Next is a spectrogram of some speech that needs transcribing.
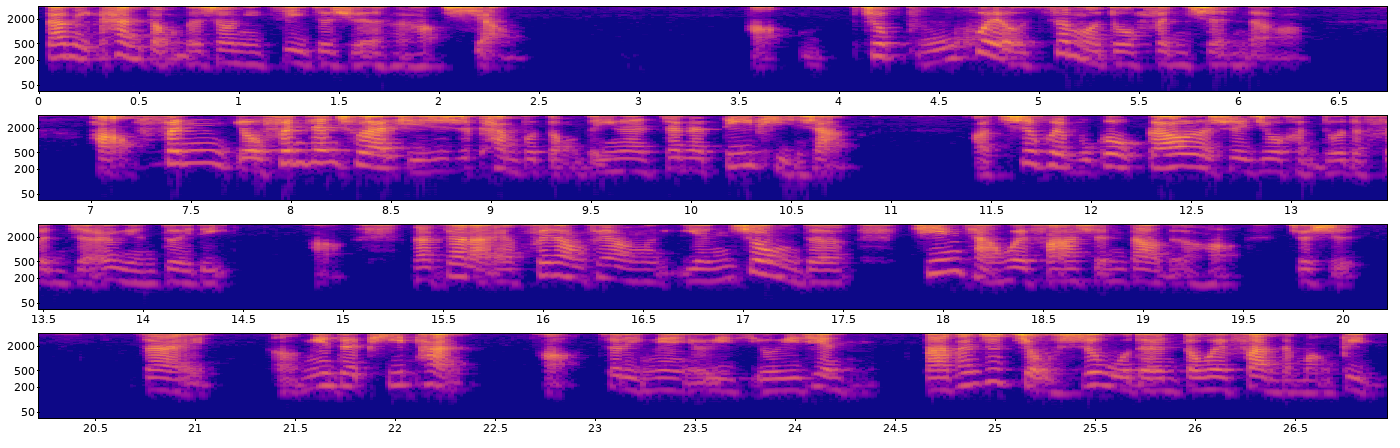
当你看懂的时候，你自己就觉得很好笑，好，就不会有这么多纷争的哦。好，分有纷争出来其实是看不懂的，因为站在低频上，啊，智慧不够高了，所以就有很多的纷争，二元对立。好，那再来非常非常严重的，经常会发生到的哈，就是在呃面对批判，好，这里面有一有一件百分之九十五的人都会犯的毛病，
